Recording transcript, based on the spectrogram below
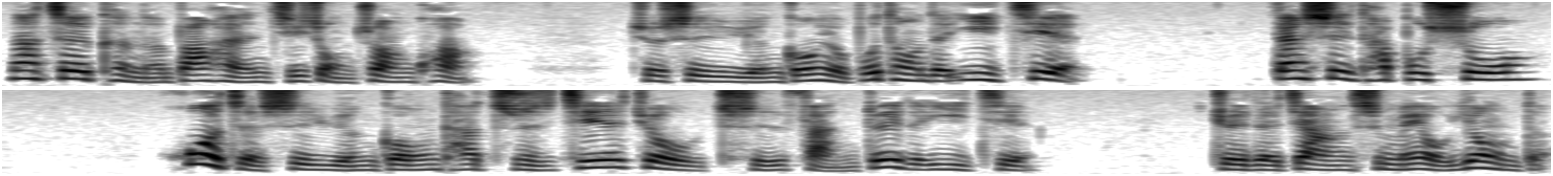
那这可能包含几种状况，就是员工有不同的意见，但是他不说，或者是员工他直接就持反对的意见，觉得这样是没有用的，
